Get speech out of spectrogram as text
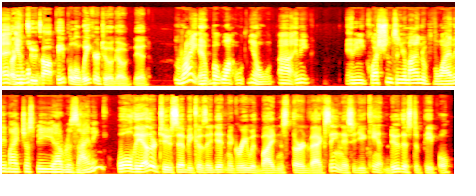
and, Like and the two top people a week or two ago did. right, but what you know, uh, any any questions in your mind of why they might just be uh, resigning? Well, the other two said because they didn't agree with Biden's third vaccine. They said you can't do this to people.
